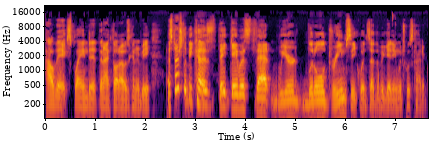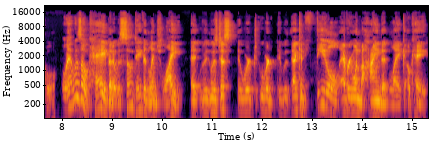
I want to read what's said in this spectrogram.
how they explained it than I thought I was going to be. Especially because they gave us that weird little dream sequence at the beginning, which was kind of cool. It was okay, but it was so David Lynch light. It, it was just we're we're was, I could feel everyone behind it. Like, okay,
